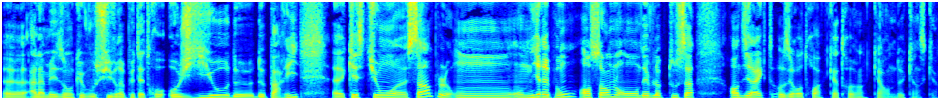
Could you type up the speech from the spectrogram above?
à la maison, que vous suivrez peut-être au, au, JO de, de Paris? Question simple, on, on, y répond ensemble, on développe tout ça en direct au 03 80 42 15 15.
